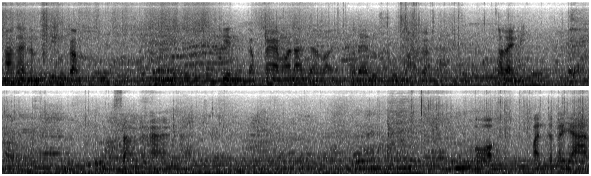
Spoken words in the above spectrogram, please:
ถ้าใส่น้ำจิ้มกับอืมกินกับแป้งก็น่าจะอร่อย ก็ได้รสชูมาด้วยเท่าไหร่นี่สั่งห้าก็ปั่นจักรยาน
